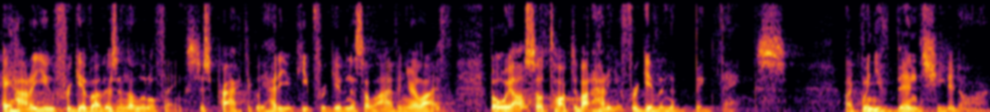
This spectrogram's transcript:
hey, how do you forgive others in the little things? Just practically, how do you keep forgiveness alive in your life? But we also talked about how do you forgive in the big things, like when you've been cheated on,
